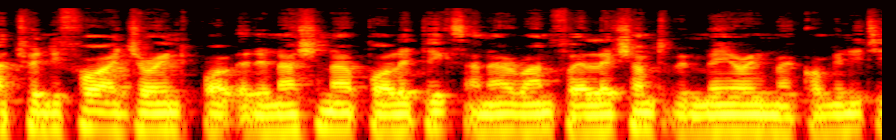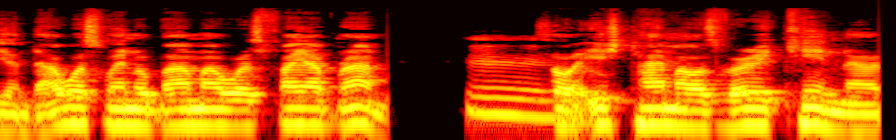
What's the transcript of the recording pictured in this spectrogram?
at 24, I joined the national politics and I ran for election to be mayor in my community. And that was when Obama was firebrand. Mm. So each time I was very keen, uh,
